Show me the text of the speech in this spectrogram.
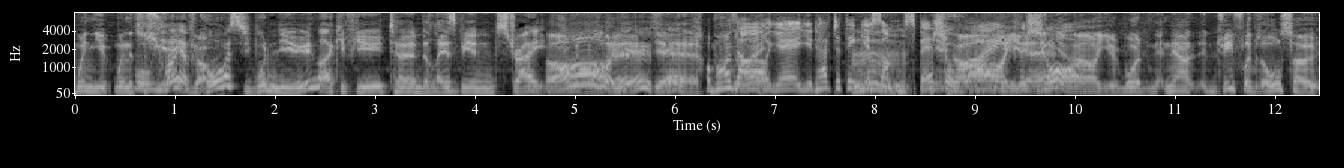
when you when it's well, a straight yeah, of guy. course, wouldn't you? Like if you turned a lesbian straight, you would Oh love it. yes, yeah. Oh, by the way, Oh, yeah. You'd have to think you're mm. something special, oh, right? Oh, yeah. For sure. Oh, you would. Now, G Flip's also.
